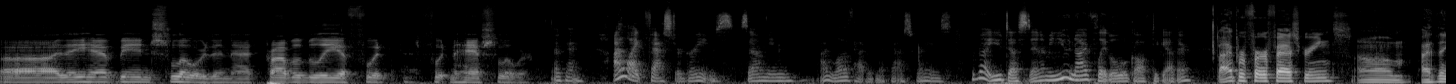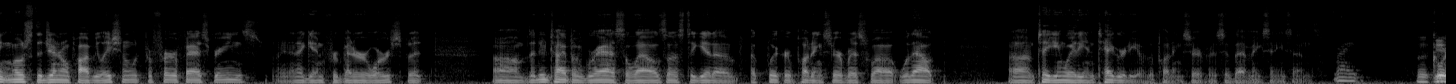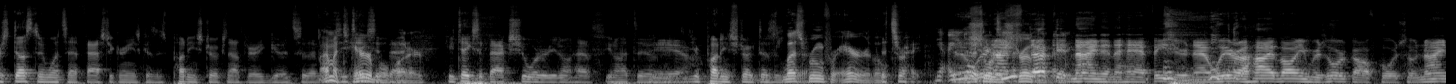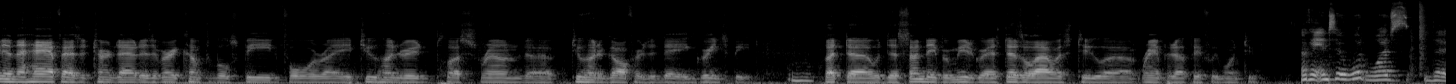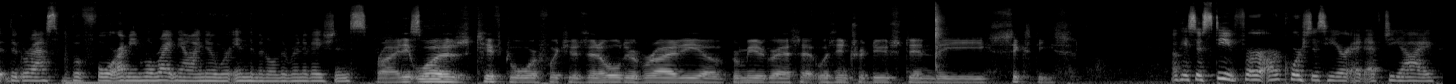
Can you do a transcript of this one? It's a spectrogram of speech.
Uh, they have been slower than that, probably a foot, foot and a half slower. Okay, I like faster greens. So, I mean, I love having the fast greens. What about you, Dustin? I mean, you and I played a little golf together. I prefer fast greens. Um, I think most of the general population would prefer fast greens, and again, for better or worse. But um, the new type of grass allows us to get a, a quicker putting surface while, without um, taking away the integrity of the putting surface, if that makes any sense. Right. Well, of course, Dustin wants that faster greens because his putting stroke's not very good. So that I'm means a he takes it terrible back- putter. He takes it back shorter. You don't have you don't have to. Yeah. Your putting stroke doesn't. less uh, room for error, though. That's right. Yeah. Are you Now, Yeah, guys? we're shorter not stroke. stuck at nine and a half either. Now we're a high volume resort golf course, so nine and a half, as it turns out, is a very comfortable speed for a 200 plus round, uh, 200 golfers a day green speed. Mm-hmm. But uh, with the Sunday Bermuda grass does allow us to uh, ramp it up if we want to. Okay, and so what was the the grass before? I mean, well, right now I know we're in the middle of the renovations. Right. It was Tifdwarf, which is an older variety of Bermuda grass that was introduced in the 60s. Okay, so Steve, for our courses here at FGI,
